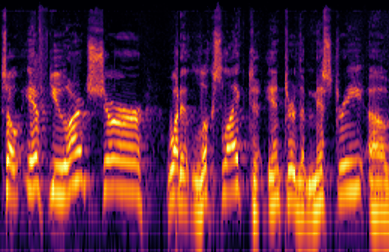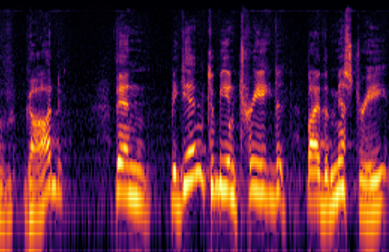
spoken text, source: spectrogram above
So if you aren't sure what it looks like to enter the mystery of God, then begin to be intrigued by the mystery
